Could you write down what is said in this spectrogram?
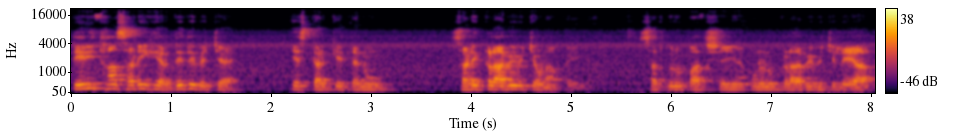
ਤੇਰੀ ਥਾਂ ਸਾਡੇ ਹਿਰਦੇ ਦੇ ਵਿੱਚ ਹੈ। ਇਸ ਕਰਕੇ ਤੈਨੂੰ ਸਾਡੇ ਕਲਾਵੇ ਵਿੱਚ ਆਉਣਾ ਪਏਗਾ। ਸਤਿਗੁਰੂ ਪਾਤਸ਼ਾਹ ਜੀ ਨੇ ਉਹਨਾਂ ਨੂੰ ਕਲਾਵੇ ਵਿੱਚ ਲਿਆ,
